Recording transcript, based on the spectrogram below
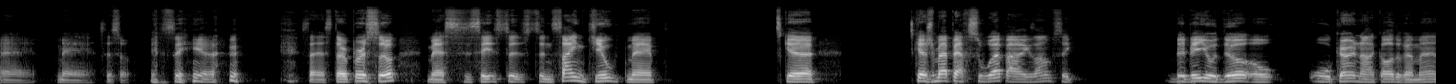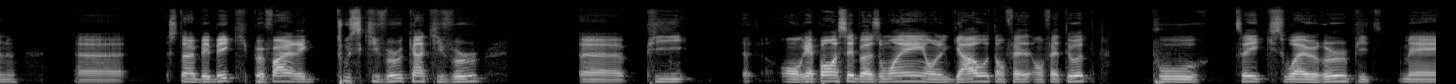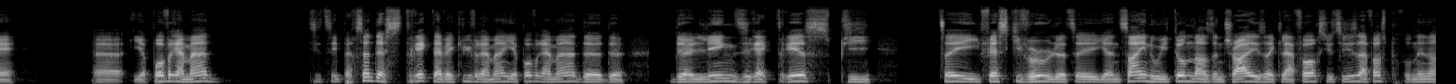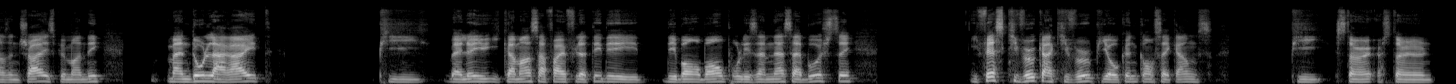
Euh, mais c'est ça. c'est un peu ça. Mais c'est une scène cute, mais ce que, ce que je m'aperçois, par exemple, c'est que bébé Yoda n'a aucun encadrement. C'est un bébé qui peut faire tout ce qu'il veut quand il veut. Euh, puis euh, on répond à ses besoins, on le gâte, on fait, on fait tout pour qu'il soit heureux. Mais euh, il n'y a pas vraiment. Personne de strict avec lui vraiment. Il n'y a pas vraiment de, de, ligne directrice. Puis il fait ce qu'il veut. Là, il y a une scène où il tourne dans une chaise avec la force. Il utilise la force pour tourner dans une chaise. Puis à Mando l'arrête. Puis ben là, il commence à faire flotter des, bonbons pour les amener à sa bouche, tu sais. Il fait ce qu'il veut quand il veut, puis il n'y a aucune conséquence. Puis c'est un, un,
